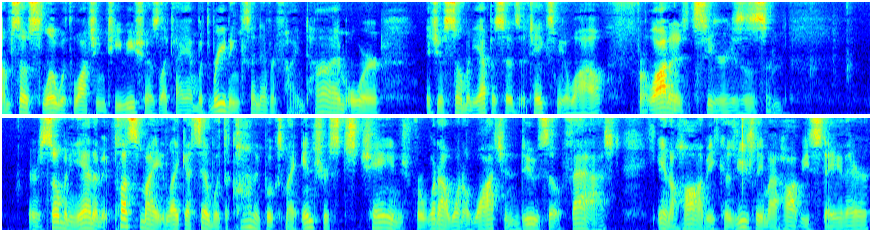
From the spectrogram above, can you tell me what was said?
I'm so slow with watching TV shows like I am with reading because I never find time, or it's just so many episodes it takes me a while for a lot of series. And there's so many anime. Plus, my like I said with the comic books, my interests change for what I want to watch and do so fast in a hobby. Because usually my hobbies stay there.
